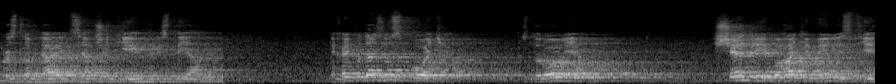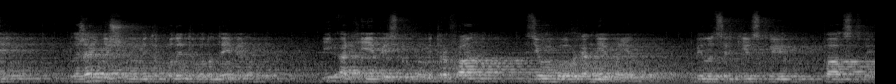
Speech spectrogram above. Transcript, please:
прославляються в житті християн. Нехай подасть Господь здоров'я, щедрі і багаті милості блаженнішому митрополиту Володимиру і архієпископу Митрофану з його богохранимою білоцерківською паствою.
